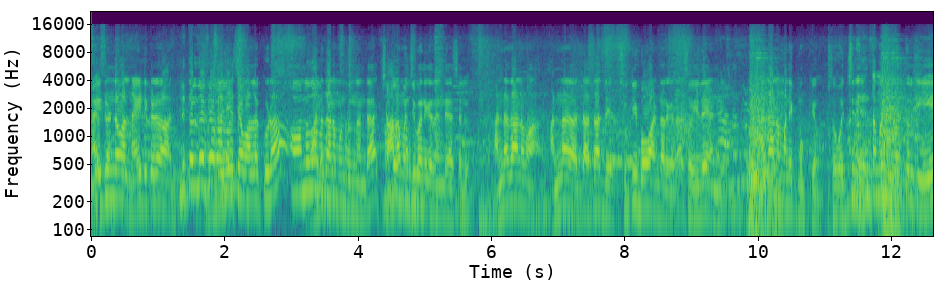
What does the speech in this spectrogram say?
నైట్ ఉండే వాళ్ళు నైట్ ఇక్కడ నిద్ర చేసే నిద్ర చేసే వాళ్ళకు కూడా అన్నదానం ఉంటుందంట. చాలా మంచి పని కదండి అసలు. అన్నదానం అన్నదాత దే- సుఖీభవ అంటారు కదా సో ఇదే అండి. అన్నదానం మనకి ముఖ్యం. సో వచ్చిన ఎంతమంది భక్తులకి ఏ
